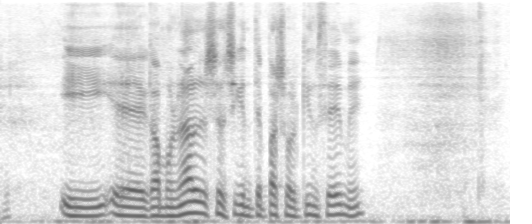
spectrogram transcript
Y eh, Gamonal es el siguiente paso al 15M.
